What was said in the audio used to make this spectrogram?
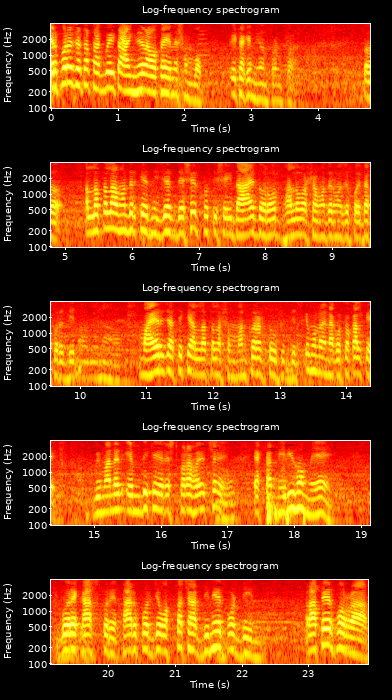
এরপরে যেটা থাকবে এটা আইনের আওতায় এনে সম্ভব। এটাকে নিয়ন্ত্রণ করা। তো আল্লাহ তালা আমাদেরকে নিজের দেশের প্রতি সেই দায়, দরদ, ভালোবাসা আমাদের মাঝে পয়দা করে দিন। মায়ের জাতিকে আল্লাহ তালা সম্মান করার তৌফিক দিন। আজকে মনে হয় না গতকালকে বিমানের এমডিকে অ্যারেস্ট করা হয়েছে? একটা নিরীহ মেয়ে গড়ে কাজ করে, তার উপর যে অত্যাচার দিনের পর দিন, রাতের পর রাত,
